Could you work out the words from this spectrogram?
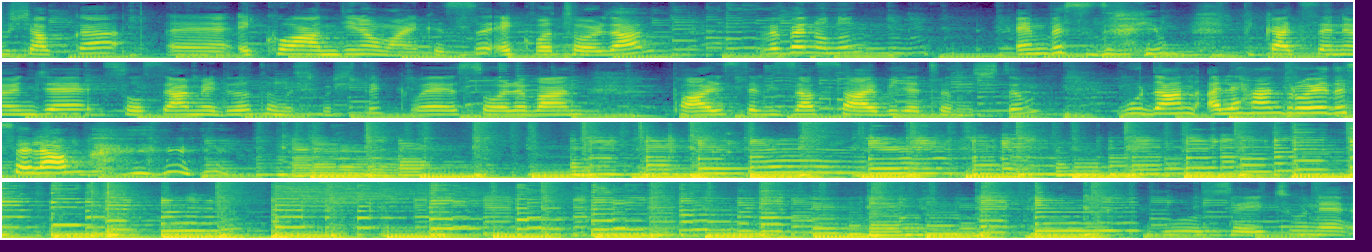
Bu şapka e, Eco Andino markası, Ekvator'dan. Ve ben onun ambassador'ıyım. Birkaç sene önce sosyal medyada tanışmıştık ve sonra ben Paris'te bizzat sahibiyle tanıştım. Buradan Alejandro'ya da selam. Bu zeytune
